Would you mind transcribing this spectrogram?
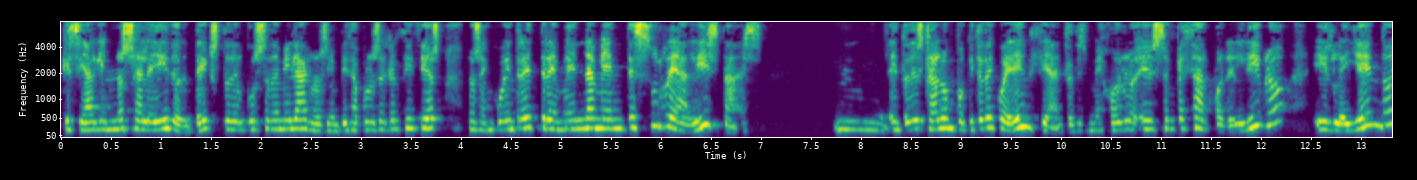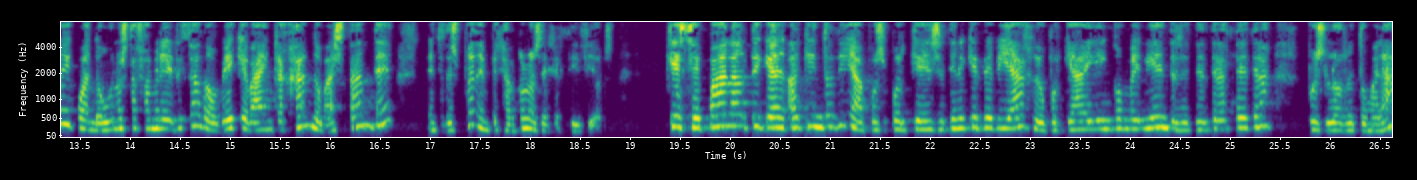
que si alguien no se ha leído el texto del curso de milagros y empieza por los ejercicios, los encuentre tremendamente surrealistas. Mm, entonces, claro, un poquito de coherencia. Entonces, mejor es empezar por el libro, ir leyendo y cuando uno está familiarizado ve que va encajando bastante, entonces puede empezar con los ejercicios que se para al, quinto día, pues porque se tiene que ir de viaje o porque hay inconvenientes, etcétera, etcétera, pues lo retomará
